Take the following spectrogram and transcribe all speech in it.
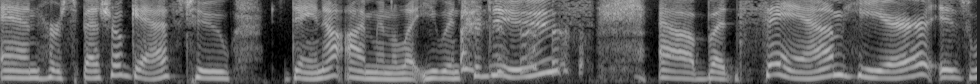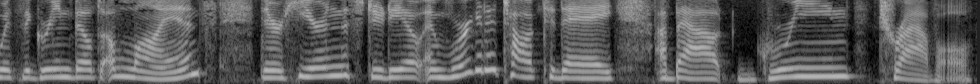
and her special guest who Dana, I'm going to let you introduce. uh, but Sam here is with the Green Built Alliance. They're here in the studio, and we're going to talk today about green travel.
